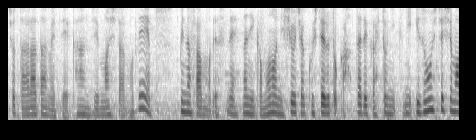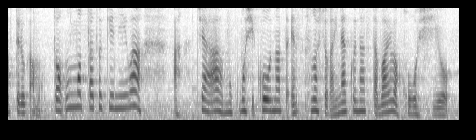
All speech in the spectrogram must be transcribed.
ちょっと改めて感じましたので皆さんもですね何か物に執着してるとか誰か人に依存してしまってるかもと思った時にはあじゃあももしこうなったその人がいなくなった場合はこうしよう。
